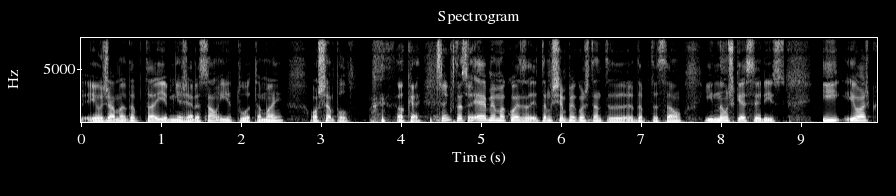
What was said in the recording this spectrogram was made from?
eu já me adaptei, a minha geração e a tua também, aos samples, ok? Sim, Portanto, sim. é a mesma coisa, estamos sempre em constante adaptação e não esquecer isso. E eu acho que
